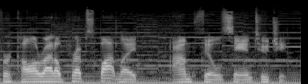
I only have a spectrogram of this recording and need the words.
For Colorado Prep Spotlight, I'm Phil Santucci.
